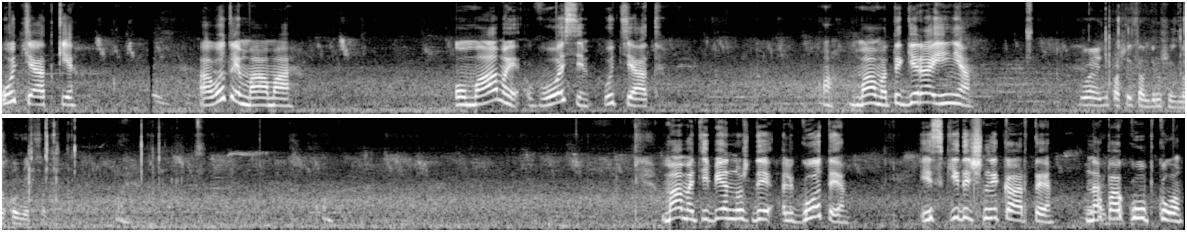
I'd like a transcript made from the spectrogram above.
Утятки. А вот и мама. У мамы 8 утят. О, мама, ты героиня. Ой, они пошли с Андрюшей знакомиться. Мама, тебе нужны льготы и скидочные карты на покупку.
